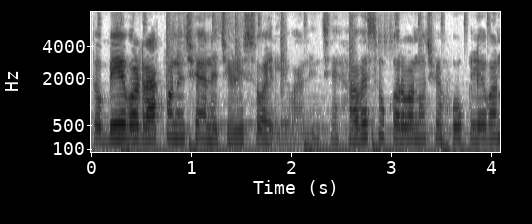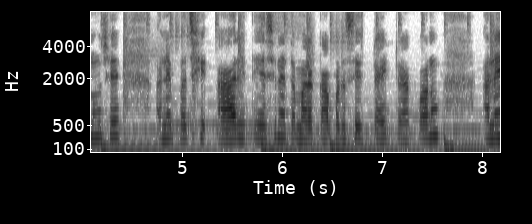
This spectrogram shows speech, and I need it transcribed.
તો બે વડ રાખવાનું છે અને ઝીણી સોય લેવાની છે. હવે શું કરવાનું છે? હૂક લેવાનું છે અને પછી આ રીતે છે ને તમારા કાપડ સેજ ટાઈટ રાખવાનું અને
